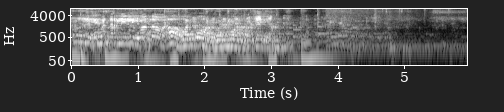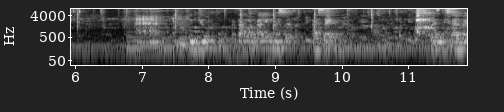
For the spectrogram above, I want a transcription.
The SGB. Oh, one more, one more. Okay. tujuh pertama kali masuk ASEC 27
